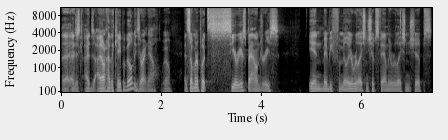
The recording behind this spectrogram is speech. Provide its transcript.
I I just, I, I don't have the capabilities right now. Well, And so I'm going to put serious boundaries in maybe familiar relationships, family relationships,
